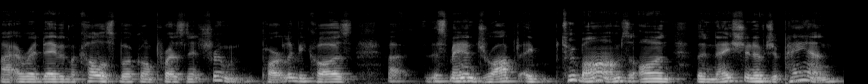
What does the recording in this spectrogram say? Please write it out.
I read David McCullough's book on President Truman, partly because uh, this man dropped a, two bombs on the nation of Japan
